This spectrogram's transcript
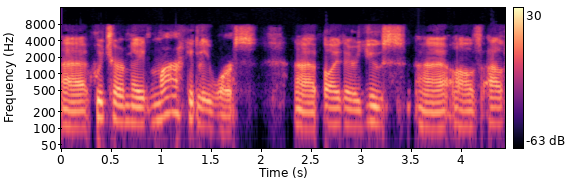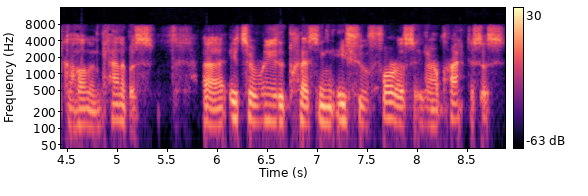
uh, which are made markedly worse uh, by their use uh, of alcohol and cannabis. it's a real pressing issue for us in our practices.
